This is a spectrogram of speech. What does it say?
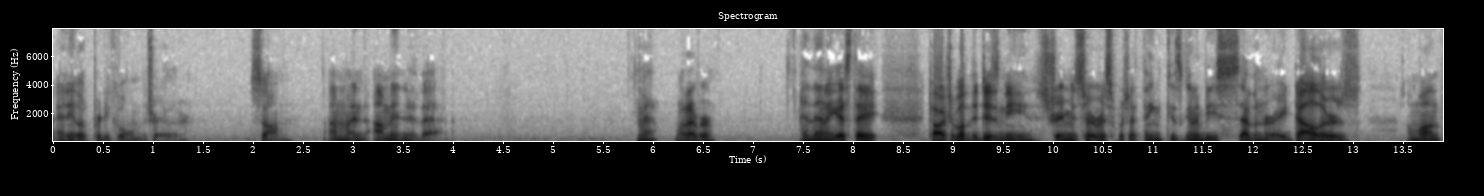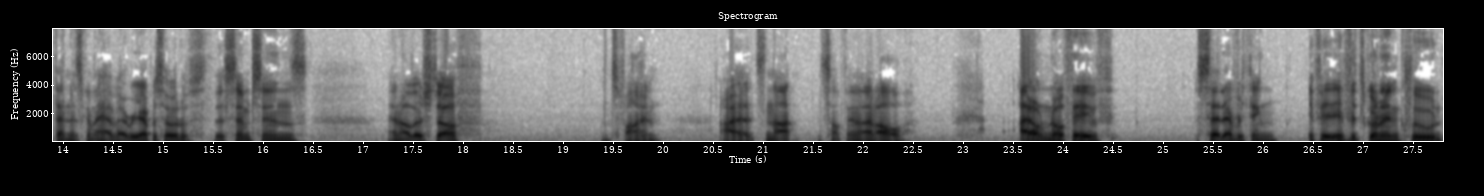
And he looked pretty cool in the trailer. So I'm I'm in, I'm into that. Yeah, whatever. And then I guess they talked about the Disney streaming service, which I think is going to be seven or eight dollars a month, and it's going to have every episode of The Simpsons and other stuff. It's fine. I, it's not something that I'll. I don't know if they've said everything. If it if it's going to include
